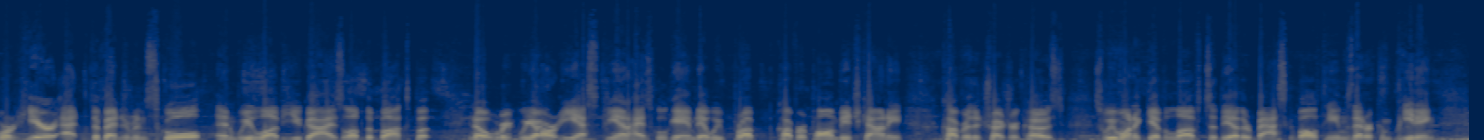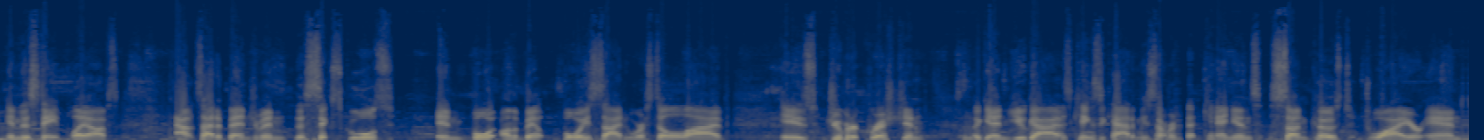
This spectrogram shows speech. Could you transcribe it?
we're here at the Benjamin School, and we love you guys, love the Bucks. But you know, we, we are ESPN High School Game Day. We pro- cover Palm Beach County, cover the Treasure Coast, so we want to give love to the other basketball teams that are competing in the state playoffs. Outside of Benjamin, the six schools in boy, on the boys' side who are still alive is Jupiter Christian. Again, you guys, Kings Academy, Somerset Canyons, Suncoast, Dwyer, and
